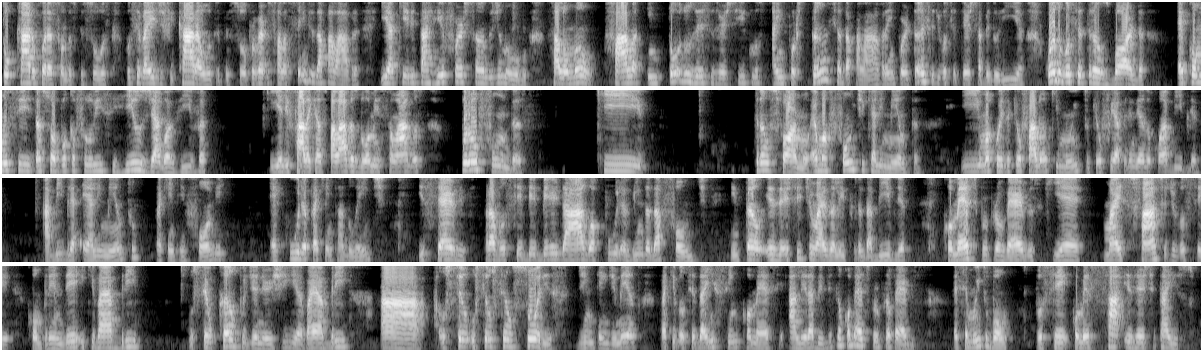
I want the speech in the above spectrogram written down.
tocar o coração das pessoas, você vai edificar a outra pessoa. Provérbios fala sempre da palavra, e aqui ele está reforçando de novo. Salomão fala em todos esses versículos a importância da palavra, a importância de você ter sabedoria. Quando você transborda, é como se da sua boca fluísse rios de água viva. E ele fala que as palavras do homem são águas profundas que transformam, é uma fonte que alimenta. E uma coisa que eu falo aqui muito, que eu fui aprendendo com a Bíblia. A Bíblia é alimento para quem tem fome, é cura para quem está doente e serve para você beber da água pura vinda da fonte. Então, exercite mais a leitura da Bíblia. Comece por Provérbios, que é mais fácil de você compreender e que vai abrir o seu campo de energia, vai abrir a, o seu, os seus sensores de entendimento para que você daí sim comece a ler a Bíblia. Então comece por Provérbios. Vai ser muito bom você começar a exercitar isso.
